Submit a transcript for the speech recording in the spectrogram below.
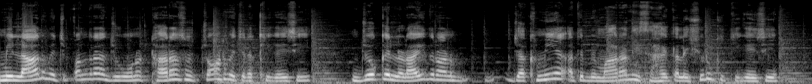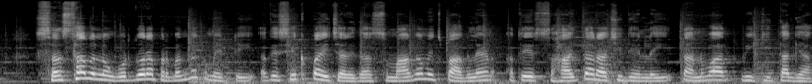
ਮਿਲਾਨ ਵਿੱਚ 15 ਜੂਨ 1864 ਵਿੱਚ ਰੱਖੀ ਗਈ ਸੀ, ਜੋ ਕਿ ਲੜਾਈ ਦੌਰਾਨ ਜ਼ਖਮੀਆਂ ਅਤੇ ਬਿਮਾਰਾਂ ਦੀ ਸਹਾਇਤਾ ਲਈ ਸ਼ੁਰੂ ਕੀਤੀ ਗਈ ਸੀ। ਸੰਸਥਾ ਵੱਲੋਂ ਗੁਰਦੁਆਰਾ ਪ੍ਰਬੰਧਕ ਕਮੇਟੀ ਅਤੇ ਸਿੱਖ ਭਾਈਚਾਰੇ ਦਾ ਸਮਾਗਮ ਵਿੱਚ ਭਾਗ ਲੈਣ ਅਤੇ ਸਹਾਇਤਾ ਰਾਸ਼ੀ ਦੇਣ ਲਈ ਧੰਨਵਾਦ ਵੀ ਕੀਤਾ ਗਿਆ।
